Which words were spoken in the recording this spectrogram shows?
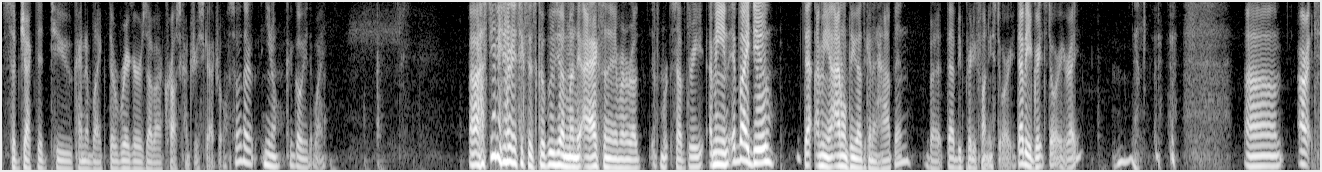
subjected to kind of like the rigors of a cross country schedule, so there, you know, could go either way. Uh, Stevie seventy six says Kofuzi on Monday. I accidentally run a sub three. I mean, if I do, that I mean, I don't think that's going to happen, but that'd be a pretty funny story. That'd be a great story, right? um, all right.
